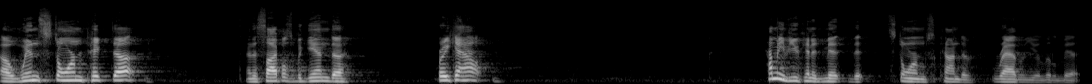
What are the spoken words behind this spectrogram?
a windstorm picked up, and disciples began to freak out. How many of you can admit that storms kind of rattle you a little bit?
